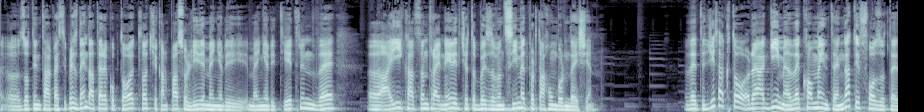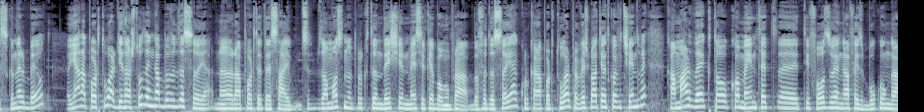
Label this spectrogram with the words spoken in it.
uh, zotin Takaj si president, atëherë kuptohet thot që kanë pasur lidhje me njëri me njëri tjetrin dhe uh, ai i ka thënë trajnerit që të bëjë zëvendësimet për ta humbur ndeshjen. Dhe të gjitha këto reagime dhe komente nga tifozët e Skënderbeut, uh, Janë raportuar gjithashtu dhe nga BFDS-ja në raportet e saj, sidomos për këtë ndeshje në mesir ke bongun. Pra, BFDS-ja, kur ka raportuar përveç luhatjeve të koeficientëve, ka marrë dhe këto komentet e tifozëve nga Facebooku, nga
